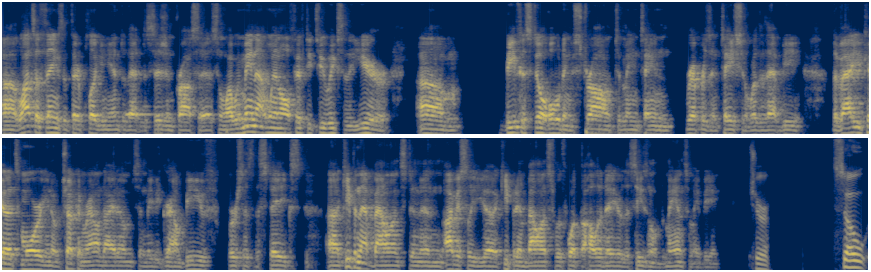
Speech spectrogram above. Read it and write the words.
uh, lots of things that they're plugging into that decision process. And while we may not win all 52 weeks of the year, um, beef is still holding strong to maintain representation, whether that be the value cuts more, you know, chuck and round items and maybe ground beef versus the steaks, uh, keeping that balanced and then obviously uh, keep it in balance with what the holiday or the seasonal demands may be. Sure. So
